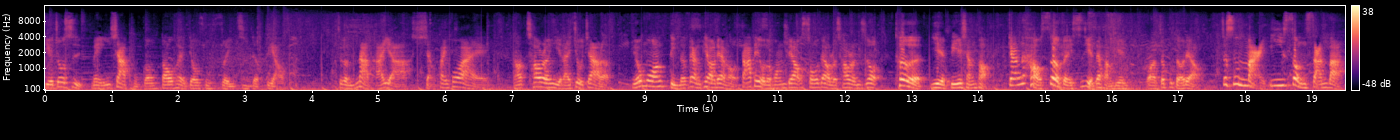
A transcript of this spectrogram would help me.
也就是每一下普攻都会丢出随机的标。这个纳塔雅想坏坏，然后超人也来救驾了。牛魔王顶得非常漂亮哦，搭配我的黄标收掉了超人之后，特尔也别想跑，刚好瑟斐斯也在旁边，哇，这不得了，这是买一送三吧？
